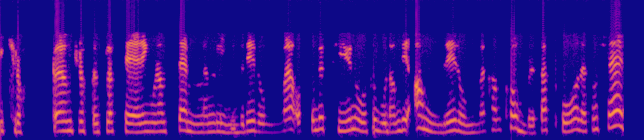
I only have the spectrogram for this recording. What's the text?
i kroppen kroppen, kroppens plassering, hvordan stemmen lyder i rommet, også betyr noe for hvordan de andre i rommet kan koble seg på det som skjer.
